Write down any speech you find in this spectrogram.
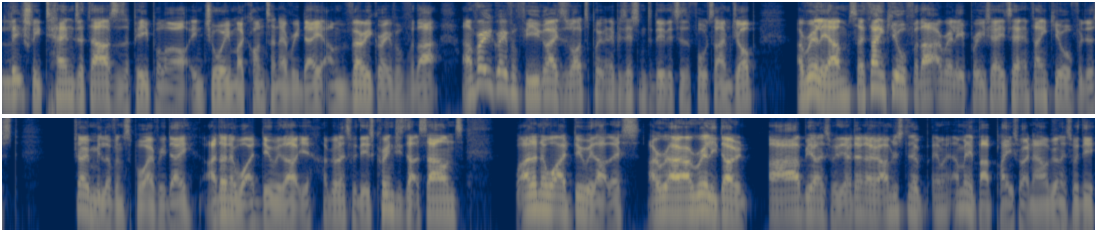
literally tens of thousands of people are enjoying my content every day. I'm very grateful for that. I'm very grateful for you guys as well to put me in a position to do this as a full-time job. I really am. So thank you all for that. I really appreciate it. And thank you all for just showing me love and support every day. I don't know what I'd do without you. I'll be honest with you. As cringy as that sounds, I don't know what I'd do without this. I, I really don't. I'll be honest with you. I don't know. I'm just in a I'm in a bad place right now. I'll be honest with you.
